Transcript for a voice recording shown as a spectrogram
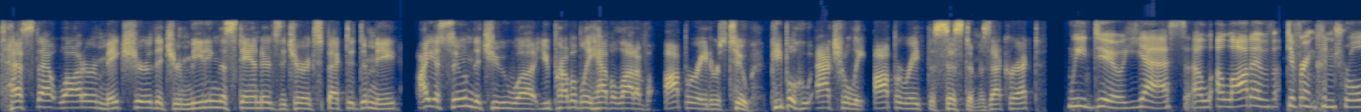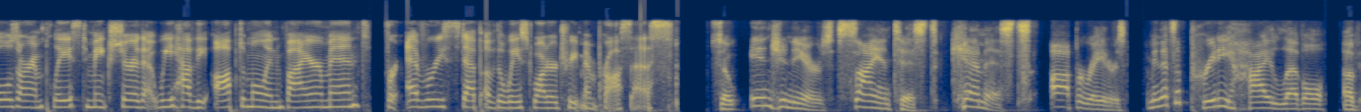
test that water, make sure that you're meeting the standards that you're expected to meet. I assume that you uh, you probably have a lot of operators too, people who actually operate the system. Is that correct? We do, yes. A, a, lot of different controls are in place to make sure that we have the optimal environment for every step of the wastewater treatment process. So, engineers, scientists, chemists, operators, I mean, that's a pretty high level of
